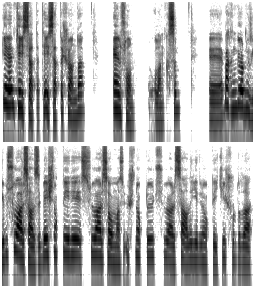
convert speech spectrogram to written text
Gelelim tesisatta. Tesisatta şu anda en son olan kısım. E, bakın gördüğünüz gibi süvari sağlığı 5.7, süvari savunması 3.3, süvari sağlığı 7.2. Şurada da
